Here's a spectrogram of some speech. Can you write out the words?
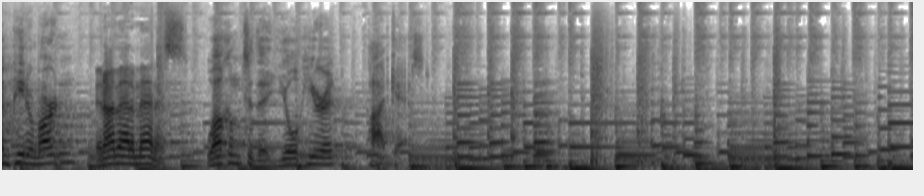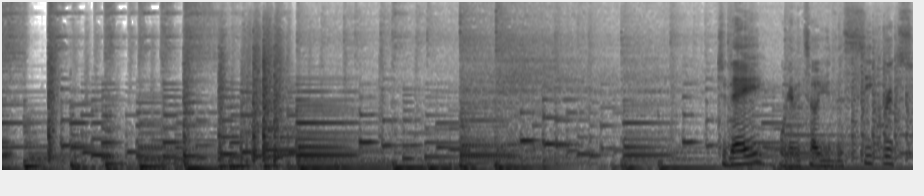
I'm Peter Martin. And I'm Adam Maness. Welcome to the You'll Hear It podcast. Today, we're going to tell you the secrets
